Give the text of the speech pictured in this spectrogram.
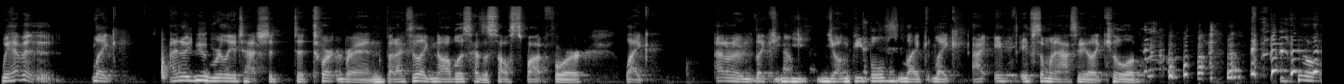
we haven't like I know you really attached to, to twerk brand, but I feel like Nobilis has a soft spot for like I don't know, like y- young people. Like like I, if if someone asked me to like kill a kill a-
